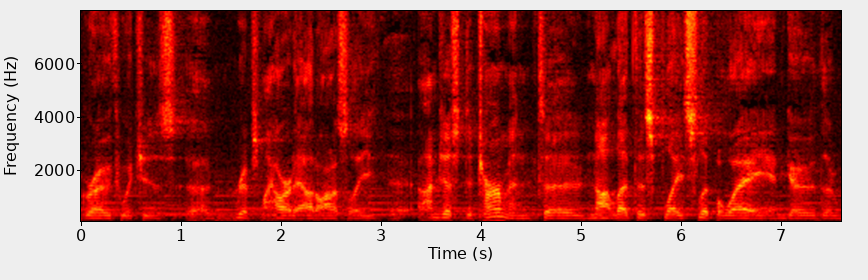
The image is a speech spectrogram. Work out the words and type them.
growth, which is uh, rips my heart out. Honestly, uh, I'm just determined to not let this place slip away and go the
